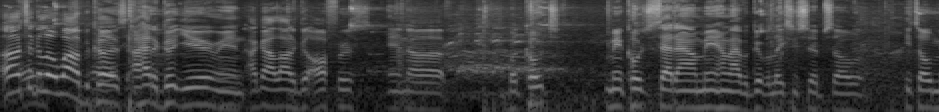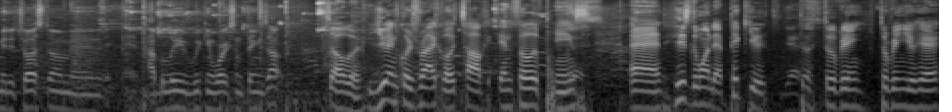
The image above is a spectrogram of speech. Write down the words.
Uh, it took a little while because I had a good year and I got a lot of good offers. And uh, but coach, me and coach sat down. Me and him have a good relationship, so he told me to trust him, and, and I believe we can work some things out. So you and Coach Rajko talk in Philippines, and he's the one that picked you Yes. to, to bring to bring you here.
